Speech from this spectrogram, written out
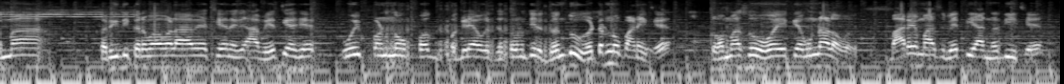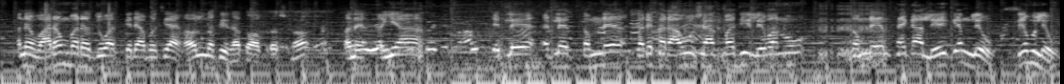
એમાં ખરીદી કરવાવાળા આવે છે અને આ વેચે છે. કોઈ પણનો પગ પગડ્યા વગર જતો નથી. ગંદુ ગટરનું પાણી છે. ચોમાસું હોય કે ઉનાળો હોય, બારે માસ વહેતી આ નદી છે. અને વારંવાર રજૂઆત કર્યા પછી આ હલ નથી થતો આ પ્રશ્ન. અને અહીંયા એટલે એટલે તમને ખરેખર આવું શાકભાજી લેવાનું, તમને એમ થાય કે આ લે કેમ લેવું? કેમ લેવું.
